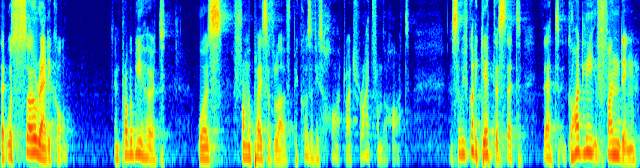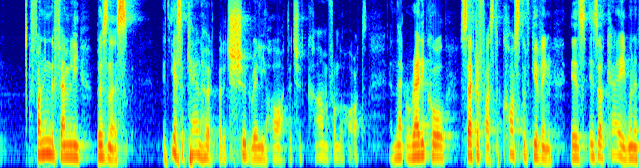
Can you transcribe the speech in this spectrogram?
that was so radical and probably hurt was from a place of love because of his heart, right? Right from the heart. And so we've got to get this that, that godly funding funding the family business, it, yes, it can hurt, but it should really heart. It should come from the heart. And that radical sacrifice, the cost of giving, is, is okay when it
